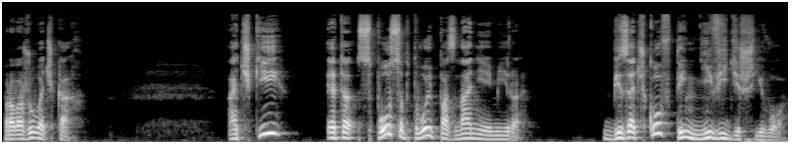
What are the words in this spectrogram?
провожу в очках. Очки – это способ твой познания мира. Без очков ты не видишь его.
